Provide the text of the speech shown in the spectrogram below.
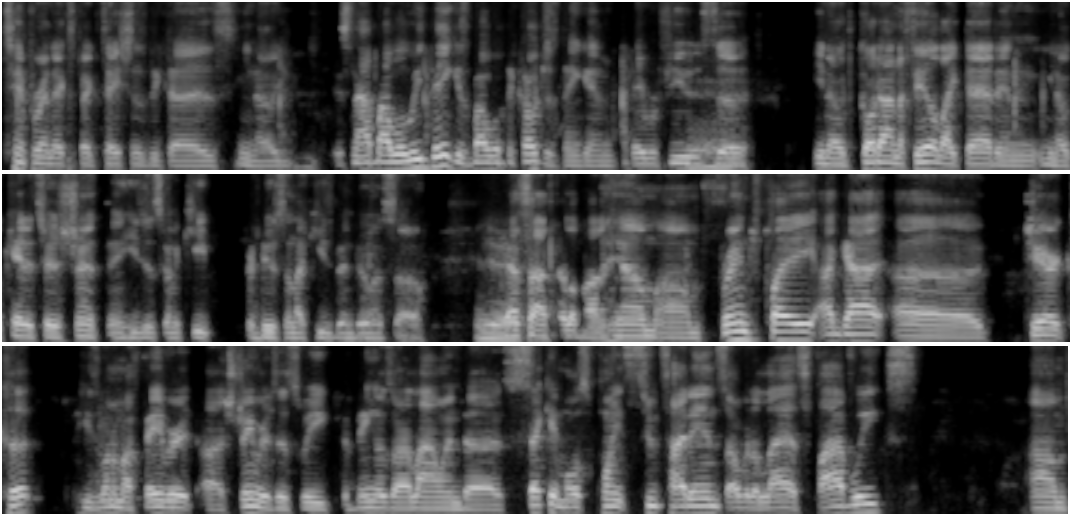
tempering expectations because you know it's not about what we think; it's about what the coaches think, and they refuse to, you know, go down the field like that and you know cater to his strength, and he's just going to keep producing like he's been doing. So Yeah. that's how I feel about him. Um, fringe play, I got uh Jared Cook. He's one of my favorite uh, streamers this week. The Bengals are allowing the second most points to tight ends over the last five weeks. Um,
